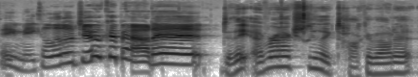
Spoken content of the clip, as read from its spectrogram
They make a little joke about it. do they ever actually like talk about it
